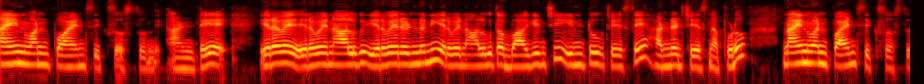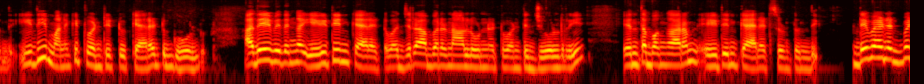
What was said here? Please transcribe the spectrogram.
నైన్ వన్ పాయింట్ సిక్స్ వస్తుంది. అంటే ఇరవై ఇరవై నాలుగు ఇరవై రెండుని ఇరవై నాలుగుతో భాగించి ఇంటూ చేస్తే హండ్రెడ్ చేసినప్పుడు నైన్ వన్ పాయింట్ సిక్స్ వస్తుంది. ఇది మనకి ట్వంటీ టూ క్యారెట్ గోల్డ్. అదేవిధంగా ఎయిటీన్ క్యారెట్ వజ్రాభరణాలు ఉన్నటువంటి జ్యువెలరీ ఎంత బంగారం? ఎయిటీన్ క్యారెట్స్ ఉంటుంది. Divided by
